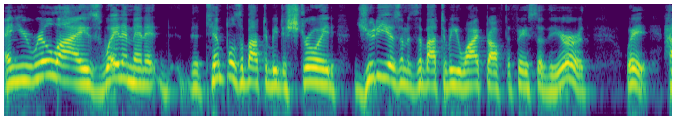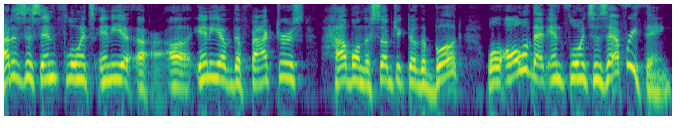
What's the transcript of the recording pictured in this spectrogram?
and you realize, wait a minute, the temple's about to be destroyed. Judaism is about to be wiped off the face of the earth. Wait, how does this influence any, uh, uh, any of the factors have on the subject of the book? Well, all of that influences everything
